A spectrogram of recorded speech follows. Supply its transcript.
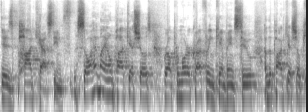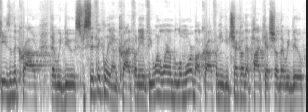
is podcasting. So I have my own podcast shows where I'll promote our crowdfunding campaigns too. I have the podcast show Keys of the Crowd that we do specifically on crowdfunding. If you want to learn a little more about crowdfunding, you can check out that podcast show that we do.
